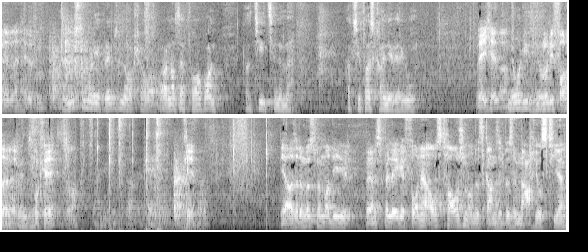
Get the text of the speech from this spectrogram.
Kann Ihnen helfen? Dann müsste mal die Bremsen nachschauen. Aber nach der Fahrbahn, da zieht sie nicht mehr. Hat sie fast keine Wirkung. Welche? Nur die, nur, nur die, die vordere. Okay. So. Okay. Ja, also da müssen wir mal die Bremsbeläge vorne austauschen und das Ganze ein bisschen nachjustieren.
